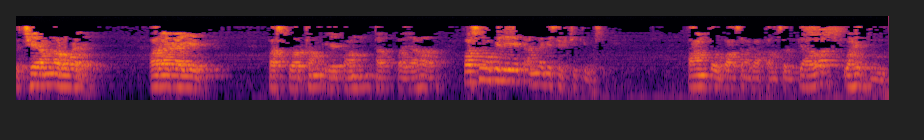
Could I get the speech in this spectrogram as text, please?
तो छह अन्न हो गए। और आ जाइए। पशुअर्थम एकम तत्पय। पशुओं के लिए एक अन्न की सृष्टि की उसने काम तो उपासना का फल स्वरूप क्या हुआ? वह है दूध।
